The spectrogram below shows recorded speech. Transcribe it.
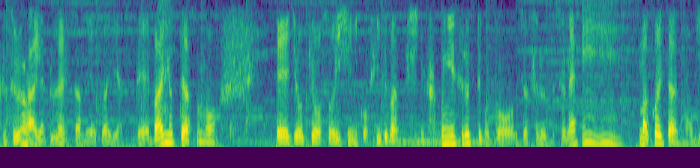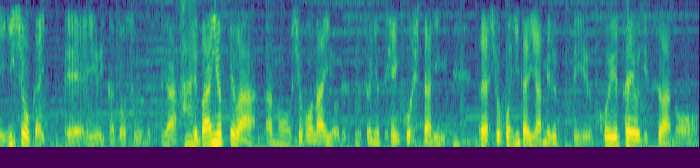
クするのが薬剤師さんの役割であって、場合によってはその、えー状況をそう医師にこうフィードバックして確認するってことを実はするんですよね。ええ、ええ、まあ、こういったの疑義紹介っていう言い方をするんですが、はいで場合によってはあの処方内容をですね、それによって変更したり、うんあるいは処方自体をやめるっていう、こういう対応を実はあの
